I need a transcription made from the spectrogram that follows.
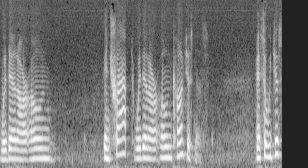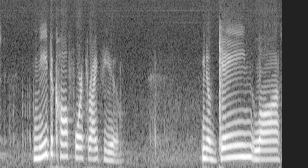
within our own, entrapped within our own consciousness. And so we just need to call forth right view. You know, gain, loss,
